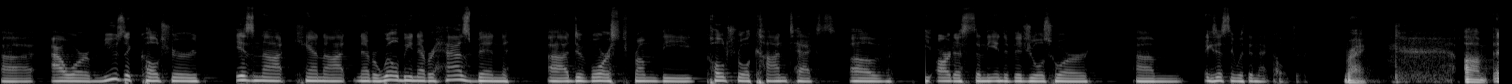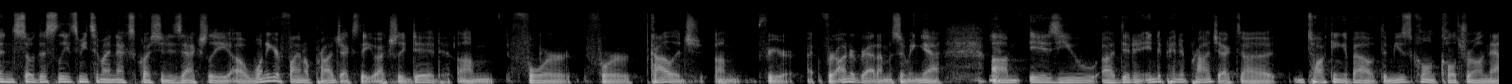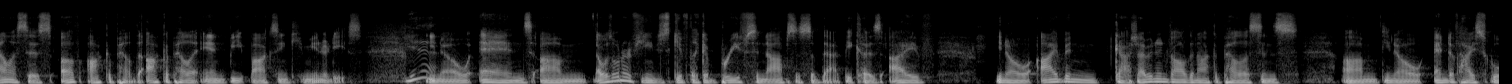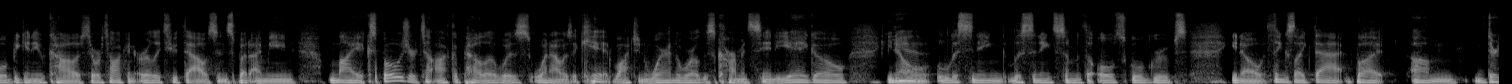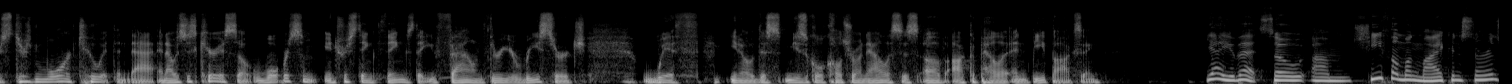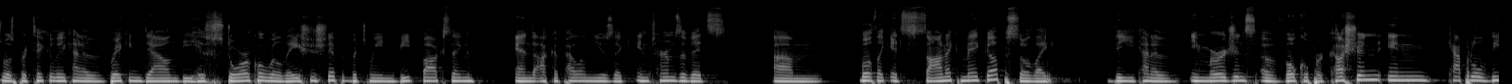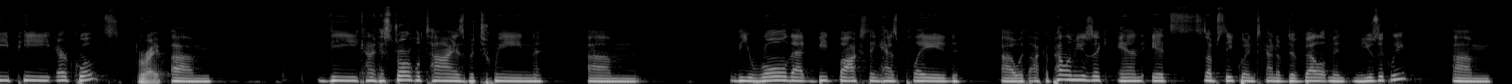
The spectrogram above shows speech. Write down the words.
uh, our music culture is not, cannot, never will be, never has been uh, divorced from the cultural context of the artists and the individuals who are um, existing within that culture. Right. Um, and so this leads me to my next question is actually uh, one of your final projects that you actually did um, for for college um, for your for undergrad I'm assuming yeah, Yeah. Um, is you uh, did an independent project uh, talking about the musical and cultural analysis of acapella the acapella and beatboxing communities Yeah. you know and um, i was wondering if you can just give like a brief synopsis of that because i've you know i've been gosh i've been involved in acapella since um, you know end of high school beginning of college. So we're talking early 2000s but i mean my exposure to acapella was when i was a kid watching where in the world is carmen sandiego you know listening listening to some of the old school groups you know things like that. But um there's there's more to it than that. And i was just curious so what were some interesting things that you found through your research with you know this musical cultural analysis of acapella and beatboxing Yeah, you bet. So, um, chief among my concerns was particularly kind of breaking down the historical relationship between beatboxing and a cappella music in terms of its um, both like its sonic makeup. So, like the kind of emergence of vocal percussion in capital VP air quotes, right um, the kind of historical ties between um, the role that beatboxing has played uh, with a cappella music and its subsequent kind of development musically. Um,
